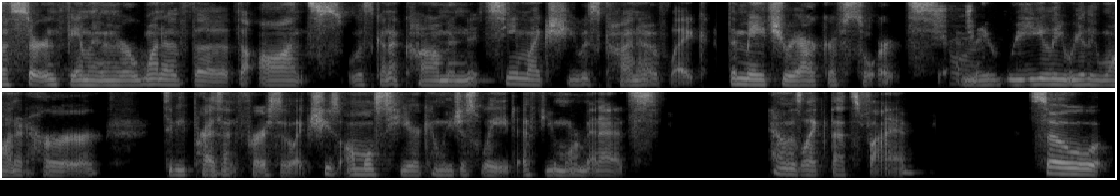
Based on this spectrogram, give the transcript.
a certain family member, one of the the aunts was going to come and it seemed like she was kind of like the matriarch of sorts. Sure. And they really, really wanted her to be present first. So like, she's almost here. Can we just wait a few more minutes? And I was like, that's fine. So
